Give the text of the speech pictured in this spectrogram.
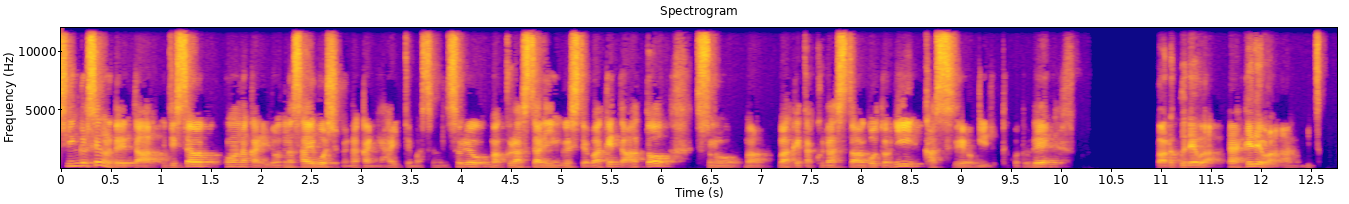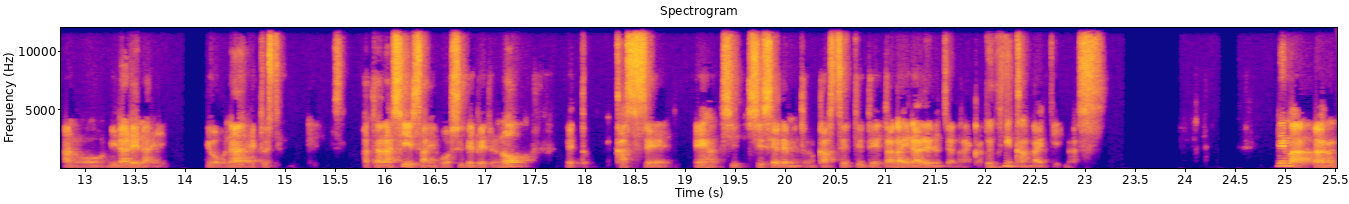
シングルセルのデータ、実際はこの中にいろんな細胞種が中に入ってますので、それをまクラスタリングして分けた後、そのま分けたクラスターごとに活性を見るということで、バルクでは、だけではあのあの見られないような、えっと、新しい細胞種レベルの、えっと、活性、シスエレメントの活性というデータが得られるんじゃないかというふうに考えています。で、まあ、あの、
